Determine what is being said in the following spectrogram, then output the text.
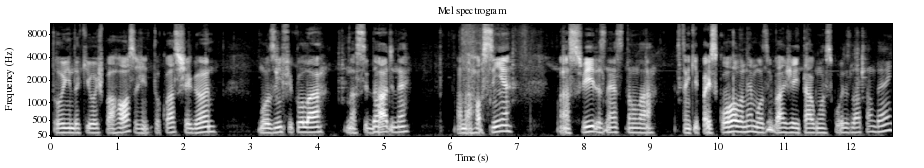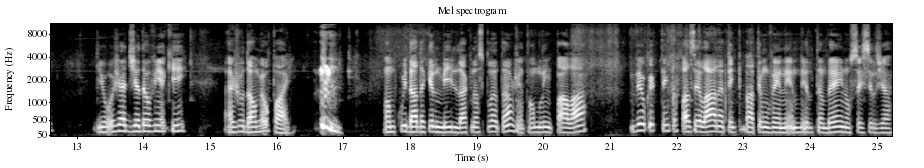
Tô indo aqui hoje pra roça, gente. Tô quase chegando. O mozinho ficou lá na cidade, né? Lá na rocinha. As filhas, né? Estão lá. Eles têm que ir pra escola, né? Mozinho vai ajeitar algumas coisas lá também. E hoje é dia de eu vir aqui ajudar o meu pai. Vamos cuidar daquele milho lá que nós plantamos, gente. Vamos limpar lá ver o que, que tem para fazer lá, né? Tem que bater um veneno nele também. Não sei se ele já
